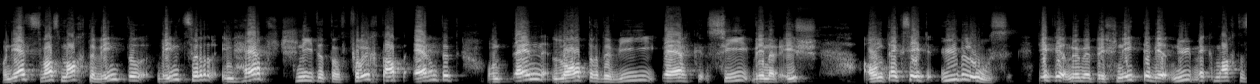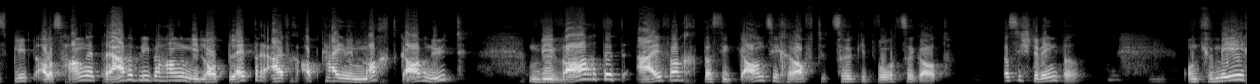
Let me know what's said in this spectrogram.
Und jetzt, was macht der Winter, Winzer? Im Herbst schneidet er die Früchte ab, erntet und dann lässt er den Weinberg sein, wie er ist. Und der sieht übel aus. Dort wird nicht mehr beschnitten, wird nichts mehr gemacht, es bleibt alles hängen, die Reben bleiben hängen, man lässt Blätter einfach abkehren, man macht gar nichts. Und wir wartet einfach, dass die ganze Kraft zurück in die Wurzel geht. Das ist der Winter. Und für mich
